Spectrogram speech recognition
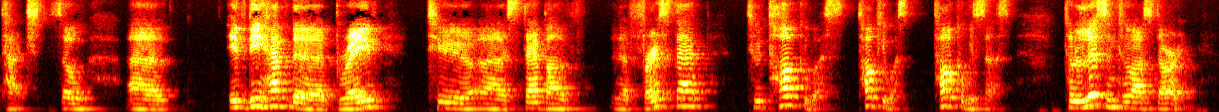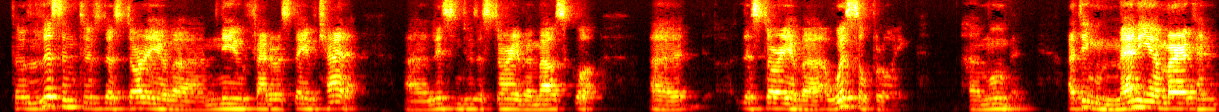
touched. So if they have the brave to step out the first step to talk with us, talk with us, talk with us, to listen to our story, to listen to the story of a new federal state of China, uh, listen to the story of a Miles Guo, uh, the story of a whistleblowing uh, movement. I think many Americans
